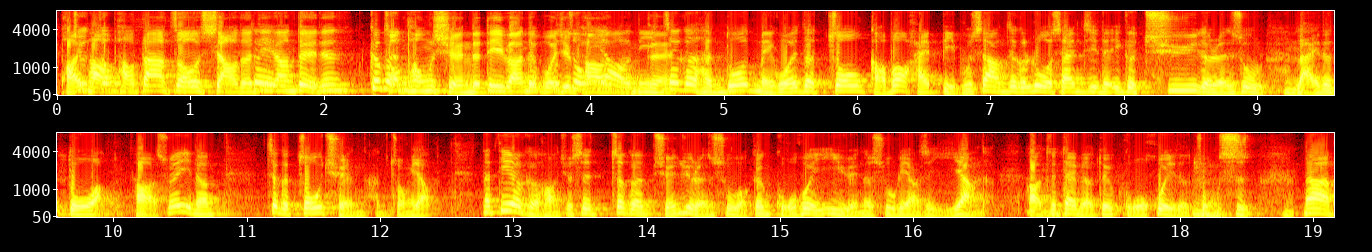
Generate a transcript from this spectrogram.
跑一跑，跑大州，小的地方对，那总统选的地方就不会去跑。你这个很多美国的州，搞不好还比不上这个洛杉矶的一个区域的人数来的多啊！啊，所以呢，这个周全很重要。那第二个哈，就是这个选举人数啊，跟国会议员的数量是一样的。好，这代表对国会的重视。那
